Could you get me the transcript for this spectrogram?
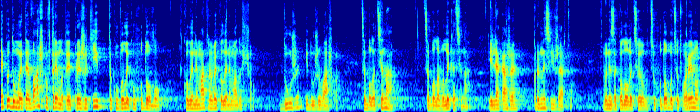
Як ви думаєте, важко втримати при житті таку велику худобу, коли нема трави, коли нема дощу? Дуже і дуже важко. Це була ціна, це була велика ціна. Ілля каже: принесіть в жертву. Вони закололи цю, цю худобу, цю тварину.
